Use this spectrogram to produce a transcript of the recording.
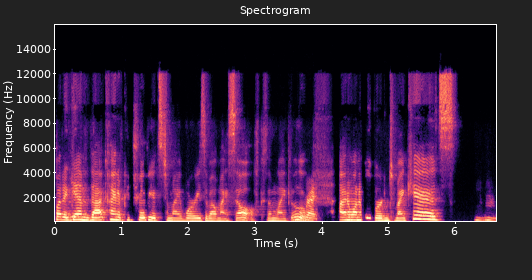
But again, yeah. that kind of contributes to my worries about myself because I'm like, oh, right. I don't want to be a burden to my kids. Mm-hmm.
